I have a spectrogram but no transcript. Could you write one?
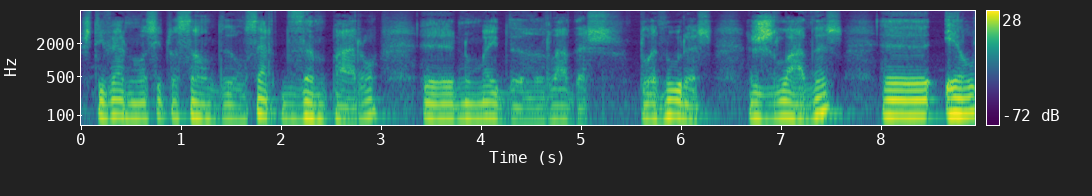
estiver numa situação de um certo desamparo, eh, no meio de lá das planuras geladas, eh, ele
